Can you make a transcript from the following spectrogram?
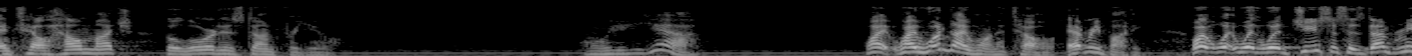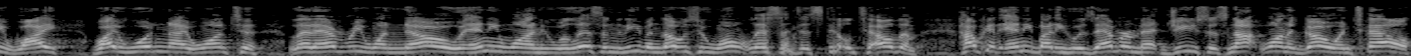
and tell how much the Lord has done for you. Oh, yeah. Why, why wouldn't I want to tell everybody? What, what, what, Jesus has done for me, why, why wouldn't I want to let everyone know, anyone who will listen, and even those who won't listen, to still tell them? How could anybody who has ever met Jesus not want to go and tell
